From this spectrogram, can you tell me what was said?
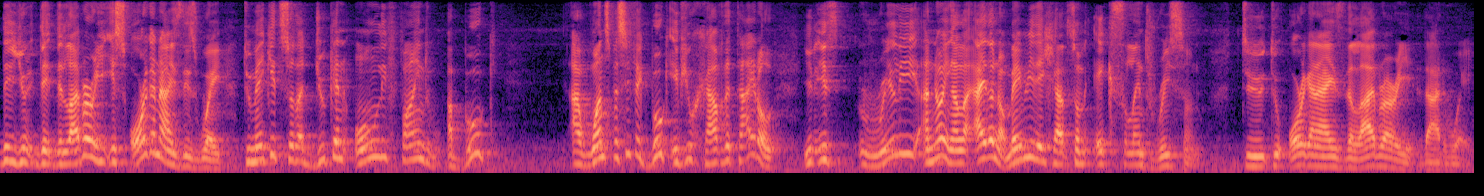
the, the, the, library is organized this way to make it so that you can only find a book, a one specific book, if you have the title. It is really annoying. I don't know, maybe they have some excellent reason to, to organize the library that way.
